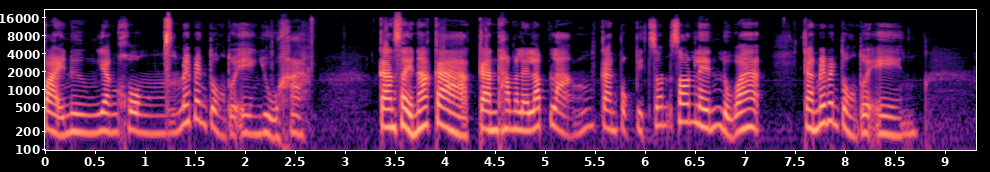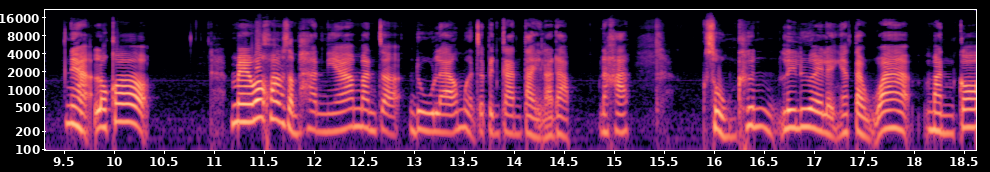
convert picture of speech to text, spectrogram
ฝ่ายหนึ่งยังคงไม่เป็นตัวของตัวเองอยู่ค่ะ การใส่หน้ากาก การทำอะไรลับหลัง การปกปิดซ่อนซ่อนเลนหรือว่าการไม่เป็นตัวของตัวเอง เนี่ยแล้วก็แม้ว่าความสัมพันธ์เนี้ยมันจะดูแล้วเหมือนจะเป็นการไต่ระดับนะคะ สูงขึ้นเรื่อยๆอะไรเงี้ยแต่ว่ามันก็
